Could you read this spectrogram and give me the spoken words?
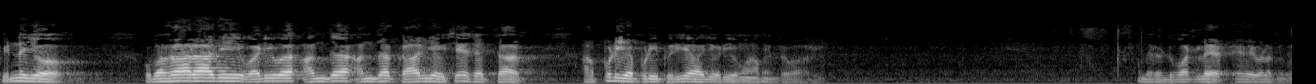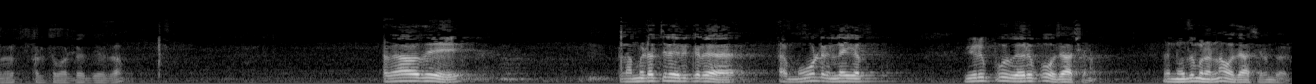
பின்னையோ உபகாராதி வடிவ அந்த அந்த காரிய விசேஷத்தால் அப்படி அப்படி பிரியாதி வடிவமாம் என்றவாறு. இந்த ரெண்டு பாட்டில் இதை விளக்குகிறார். அடுத்த பாட்டில் இதுதான் அதாவது நம்மிடத்தில் இருக்கிற மூன்று நிலைகள் விருப்பு வெறுப்பு உதாசனம். நொதுமலன்னா உதாசனம் பேர்.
